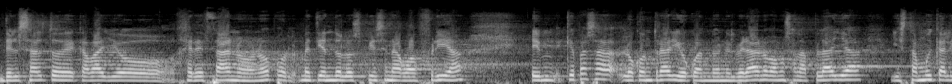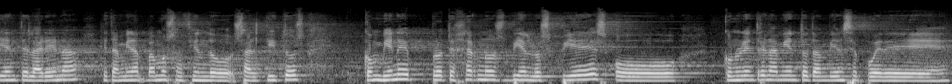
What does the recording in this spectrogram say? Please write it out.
del salto de caballo jerezano, ¿no? Por, metiendo los pies en agua fría. Em, ¿Qué pasa lo contrario cuando en el verano vamos a la playa y está muy caliente la arena, que también vamos haciendo saltitos? ¿Conviene protegernos bien los pies o con un entrenamiento también se puede...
